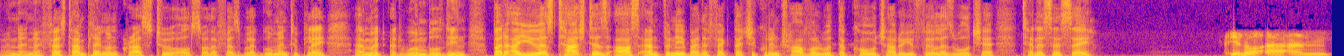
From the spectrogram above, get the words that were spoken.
And then a first time playing on grass too, also the first black woman to play um, at, at, Wimbledon. But are you as touched as us, Anthony, by the fact that she couldn't travel with the coach? How do you feel as wheelchair tennis SA? You know, uh, and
